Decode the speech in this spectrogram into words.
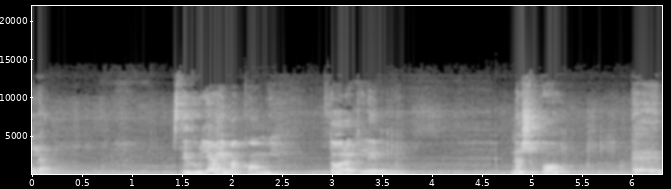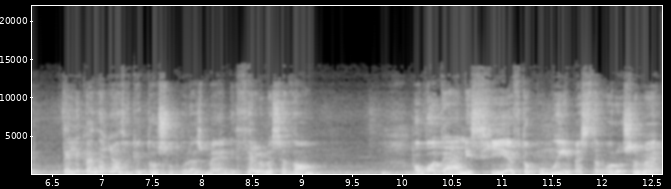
Έλα. Στη δουλειά είμαι ακόμη. Τώρα κλείνουμε. Να σου πω, ε, τελικά δεν νιώθω και τόσο κουρασμένη. Θέλω να σε δω. Οπότε αν ισχύει αυτό που μου είπες, θα μπορούσαμε...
